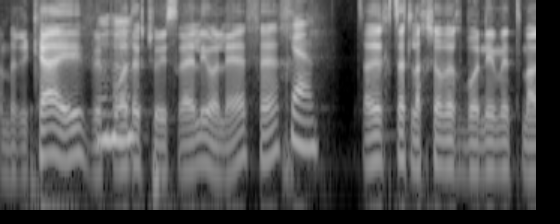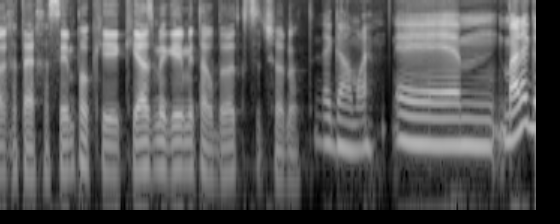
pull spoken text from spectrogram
אמריקאי, ו product שהוא ישראלי או להפך, כן, צריך קצת לחשוב איך בונים את מערכת היחסים פה, כי, כי אז מגיעים מתרבויות קצת שונות. לגמרי. אמ, מה לג...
